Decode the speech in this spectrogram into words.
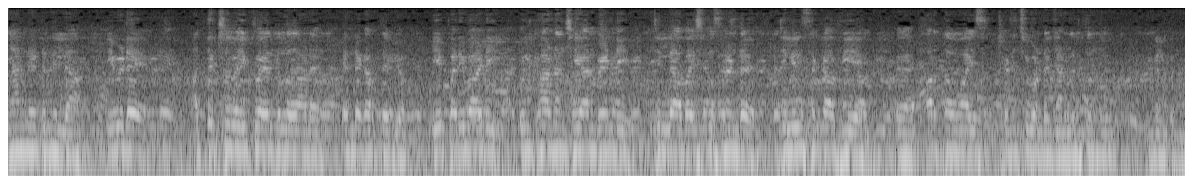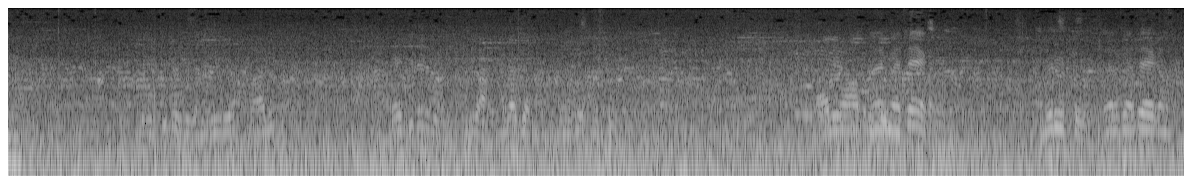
ഞാൻ നീട്ടുന്നില്ല. ഇവിടെ അധ്യക്ഷ വഹിക്കുക എന്നുള്ളതാണ് എന്റെ കർത്തവ്യം. ഈ പരിപാടി ഉദ്ഘാടനം ചെയ്യാൻ വേണ്ടി ജില്ലാ വൈസ് പ്രസിഡന്റ് ജലീൽ സക്കാഫിയെ അർത്ഥമായി ക്ഷണിച്ചുകൊണ്ട് ഞാൻ നിർത്തുന്നു. നിങ്ങൾക്ക് മെസ്സേജ് മെസ്സേജ് അയക്കണം.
